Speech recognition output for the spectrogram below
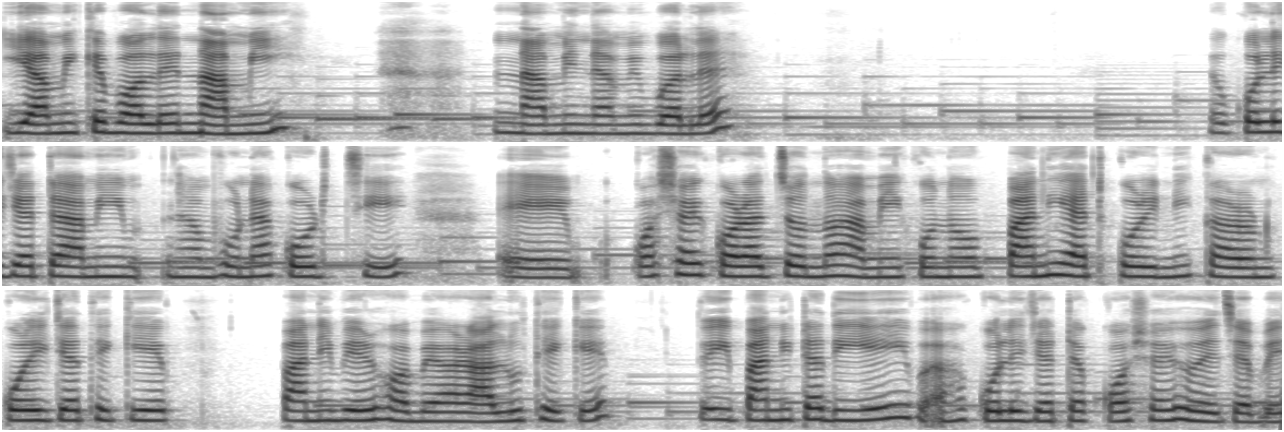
ইয়ামিকে বলে নামি নামি নামি বলে। তো কলিজাটা আমি ভুনা করছি। কষাই করার জন্য আমি কোনো পানি অ্যাড করিনি। কারণ কলিজা থেকে পানি বের হবে আর আলু থেকে। তো এই পানিটা দিয়েই কলিজাটা কষাই হয়ে যাবে।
